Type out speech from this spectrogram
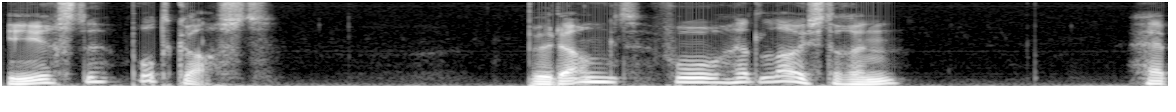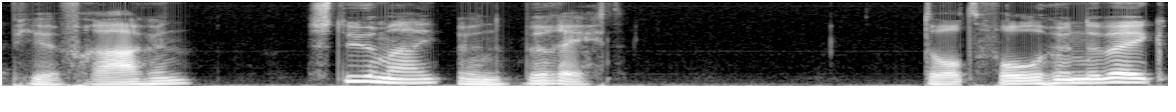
eerste podcast. Bedankt voor het luisteren. Heb je vragen? Stuur mij een bericht. Tot volgende week.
